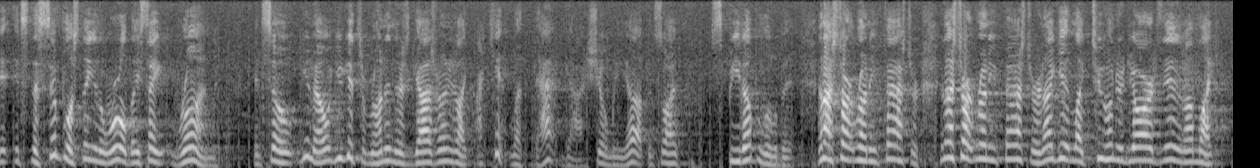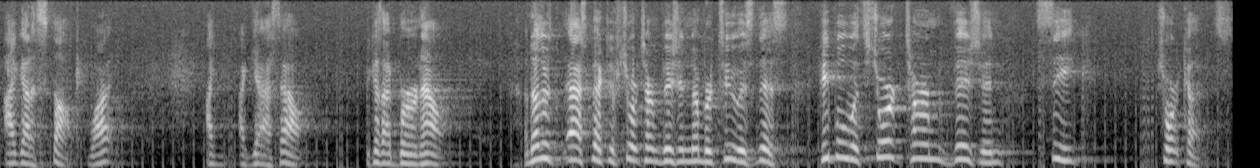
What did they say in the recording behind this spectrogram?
It, it's the simplest thing in the world. They say run. And so, you know, you get to running, there's guys running, you're like, I can't let that guy show me up. And so I speed up a little bit. And I start running faster. And I start running faster. And I get like 200 yards in, and I'm like, I got to stop. Why? I, I gas out because I burn out. Another aspect of short term vision, number two, is this people with short term vision seek shortcuts.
